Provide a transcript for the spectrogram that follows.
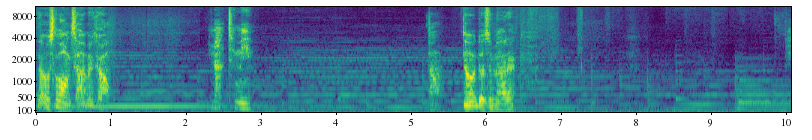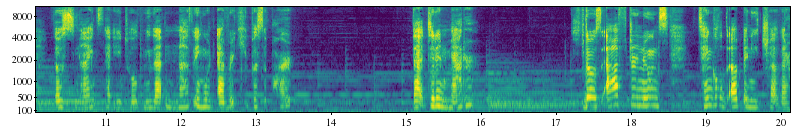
That was a long time ago. Not to me. No, no, it doesn't matter. Those nights that you told me that nothing would ever keep us apart, that didn't matter. Those afternoons tangled up in each other,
